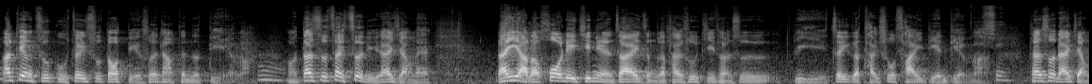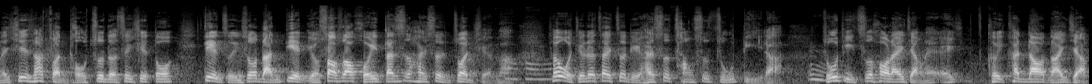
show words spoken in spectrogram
那电子股这一次都跌，所以它跟着跌嘛。嗯。但是在这里来讲呢，南亚的获利今年在整个台塑集团是比这个台塑差一点点嘛。是。但是来讲呢，其实它转投资的这些都电子，你说蓝电有稍稍回，但是还是很赚钱嘛。所以我觉得在这里还是尝试筑底啦。筑底之后来讲呢，哎，可以看到来讲。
